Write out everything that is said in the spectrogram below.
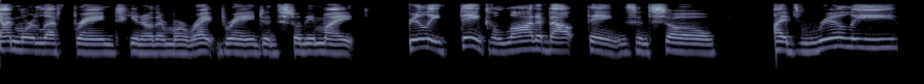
I'm more left brained, you know, they're more right brained. And so they might really think a lot about things. And so I've really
